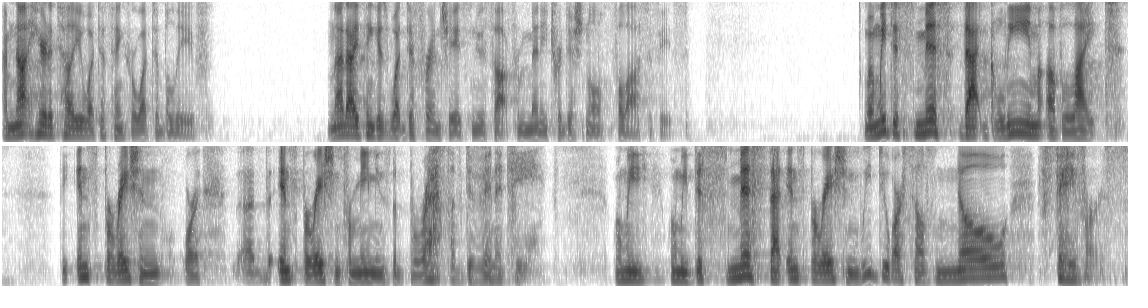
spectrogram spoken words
I'm not here to tell you what to think or what to believe. And that, I think, is what differentiates New Thought from many traditional philosophies. When we dismiss that gleam of light, the inspiration, or uh, the inspiration for me means the breath of divinity. When we, when we dismiss that inspiration, we do ourselves no favors,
